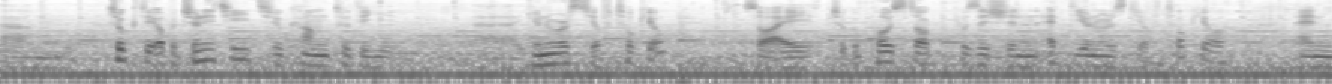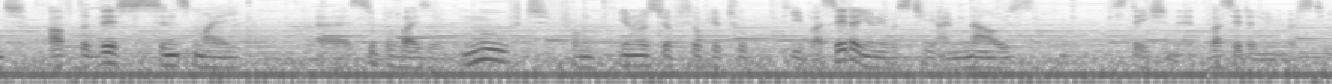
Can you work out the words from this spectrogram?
um, took the opportunity to come to the uh, University of Tokyo. So I took a postdoc position at the University of Tokyo and after this, since my uh, supervisor moved from the University of Tokyo to the Waseda University, I'm now stationed at Waseda University.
